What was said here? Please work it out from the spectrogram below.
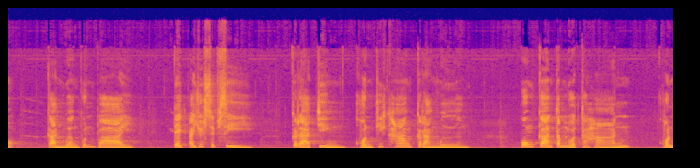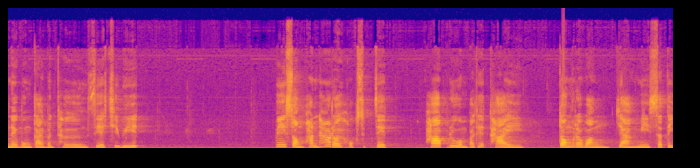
ะการเมืองวุ่นวาย เด็กอายุ 14 กระดาดยิงคนที่ข้างกลางเมือง วงการตำรวจทหาร คนในวงการบันเทิงเสียชีวิต ปี 2567 ภาพรวมประเทศไทย ต้องระวังอย่างมีสติ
